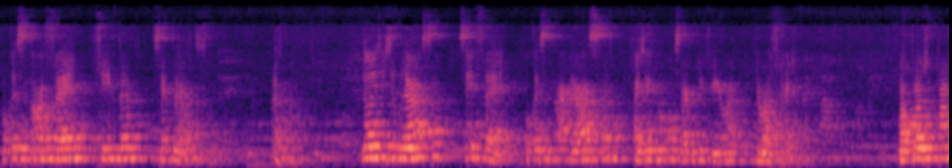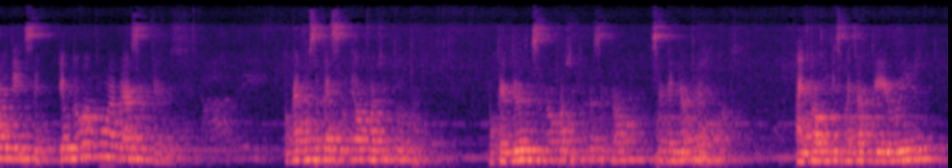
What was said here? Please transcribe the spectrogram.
Porque senão a fé fica sem graça. Não existe graça sem fé. Porque senão a graça a gente não consegue vivê-la pela fé. O apóstolo Paulo disse, eu não amo a graça de Deus. Como é que você vai se unir ao prostituta? Porque Deus ensinou a prostituta se torna semelhante a ela. Aí Paulo diz, mas aquele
